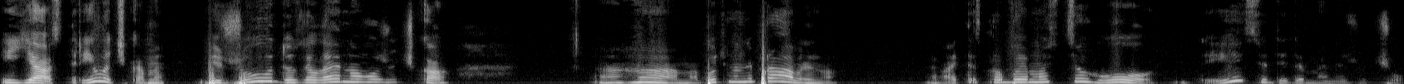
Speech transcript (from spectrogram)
І я стрілочками біжу до зеленого жучка. Ага, мабуть, воно неправильно. Давайте спробуємо з цього. Іди сюди до мене, жучок.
